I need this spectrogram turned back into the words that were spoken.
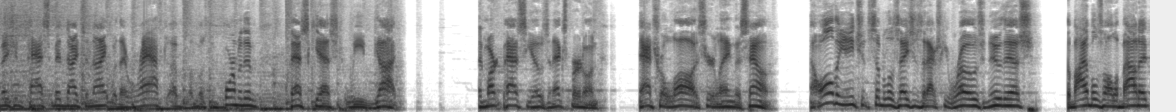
transmission past midnight tonight with a raft of the most informative, best guest we've got. And Mark Passio is an expert on natural law is here laying this out. Now, all the ancient civilizations that actually rose knew this. The Bible's all about it.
